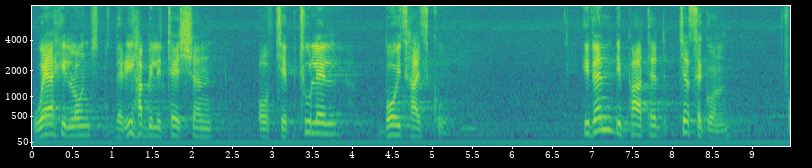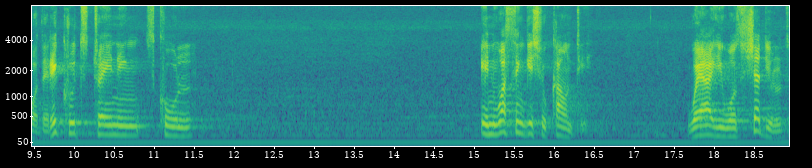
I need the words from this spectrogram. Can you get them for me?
where he launched the rehabilitation of Cheptulel Boys High School he then departed Chesegon for the recruits training school in Uasin Gishu County, where he was scheduled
